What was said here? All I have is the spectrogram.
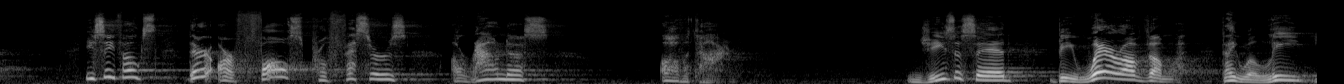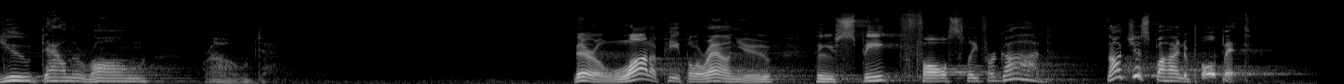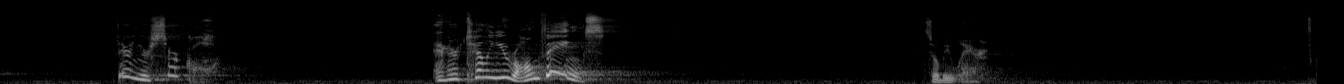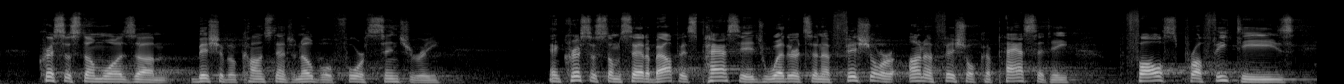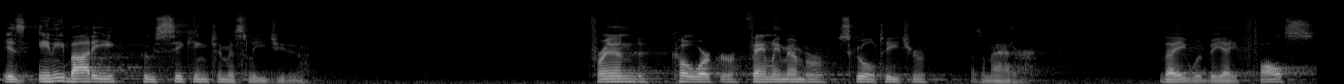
You see, folks, there are false professors around us all the time. And Jesus said, Beware of them. They will lead you down the wrong road. There are a lot of people around you who speak falsely for God. not just behind a pulpit. They're in your circle. And they're telling you wrong things. So beware. Chrysostom was um, Bishop of Constantinople, fourth century. And Chrysostom said about this passage whether it's an official or unofficial capacity, false prophetes is anybody who's seeking to mislead you. Friend, coworker, family member, school teacher, doesn't matter. They would be a false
